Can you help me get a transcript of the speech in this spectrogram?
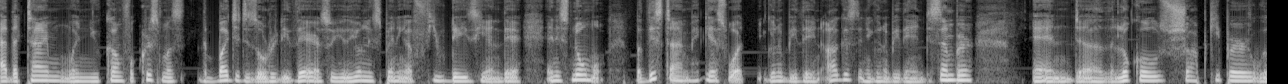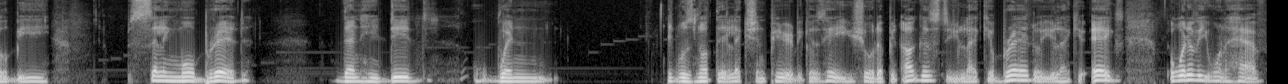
at the time when you come for Christmas, the budget is already there, so you're only spending a few days here and there, and it's normal. But this time, guess what? You're going to be there in August and you're going to be there in December, and uh, the local shopkeeper will be selling more bread than he did when it was not the election period because hey you showed up in august do you like your bread or you like your eggs or whatever you want to have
